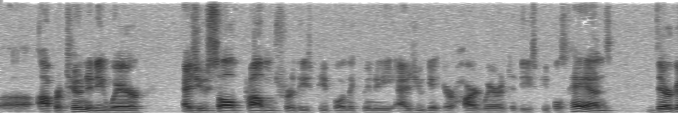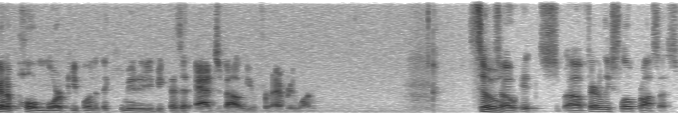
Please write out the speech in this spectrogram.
uh opportunity where as you solve problems for these people in the community, as you get your hardware into these people's hands, they're going to pull more people into the community because it adds value for everyone. So, so it's a fairly slow process.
